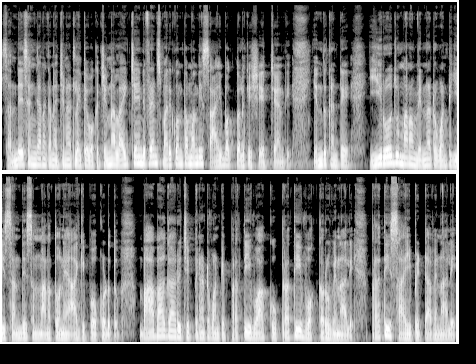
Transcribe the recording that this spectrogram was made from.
సందేశం కనుక నచ్చినట్లయితే ఒక చిన్న లైక్ చేయండి ఫ్రెండ్స్. మరికొంతమంది సాయి భక్తులకి షేర్ చేయండి. ఎందుకంటే ఈరోజు మనం విన్నటువంటి ఈ సందేశం మనతోనే ఆగిపోకూడదు. బాబా గారు చెప్పినటువంటి ప్రతి వాక్కు ప్రతి ఒక్కరూ వినాలి. ప్రతి సాయి బిడ్డ వినాలి.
